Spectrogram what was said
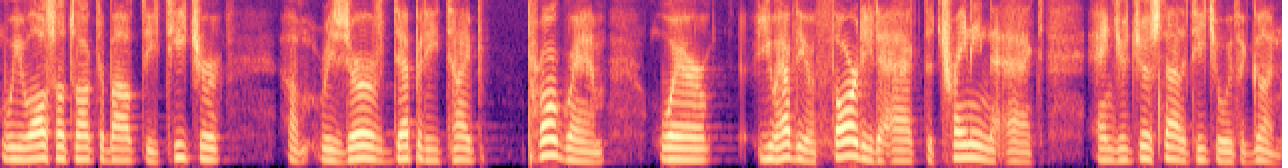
we've also talked about the teacher um, reserve deputy type program where you have the authority to act, the training to act, and you're just not a teacher with a gun.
